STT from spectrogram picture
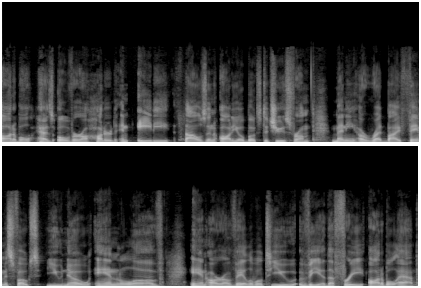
Audible has over 180,000 audiobooks to choose from. Many are read by famous folks you know and love and are available to you via the free Audible app.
